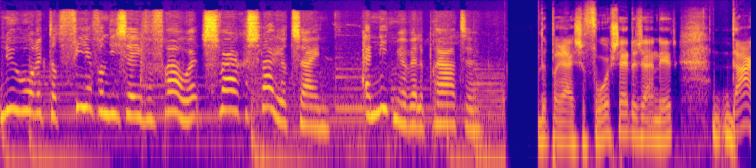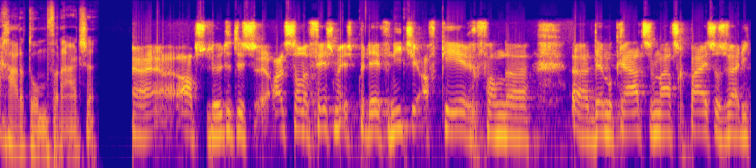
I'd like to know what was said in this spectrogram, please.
Nu hoor ik dat vier van die zeven vrouwen zwaar gesluierd zijn en niet meer willen praten. De Parijse voorsteden zijn dit. Daar gaat het om, Van Aartsen. Uh, absoluut. Het, is, het salafisme is per definitie afkerig van de uh, democratische maatschappij zoals wij die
